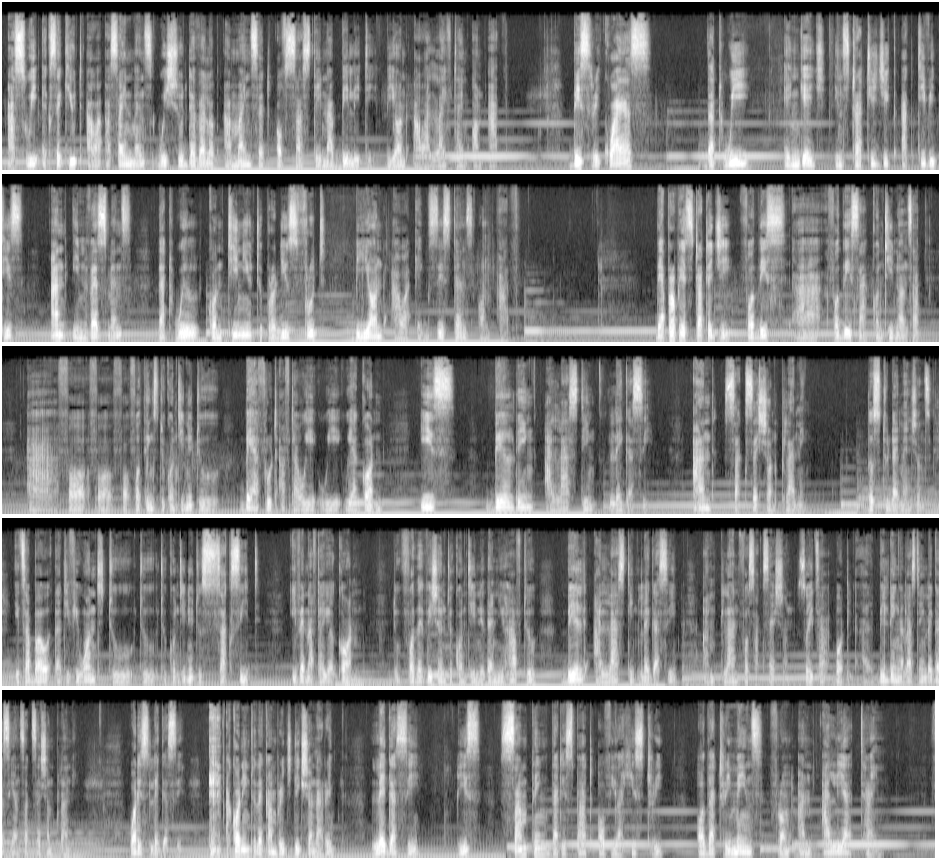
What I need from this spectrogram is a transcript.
as we execute our assignments, we should develop a mindset of sustainability beyond our lifetime on earth. This requires that we engage in strategic activities and investments that will continue to produce fruit beyond our existence on earth. The appropriate strategy for this uh, for this uh, continuance uh, for, for, for, for things to continue to bear fruit after we, we, we are gone is building a lasting legacy and succession planning those two dimensions. It's about that if you want to to to continue to succeed even after you're gone, to, for the vision to continue, then you have to build a lasting legacy and plan for succession. So it's about uh, building a lasting legacy and succession planning. What is legacy? According to the Cambridge Dictionary, legacy is something that is part of your history or that remains from an earlier time.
